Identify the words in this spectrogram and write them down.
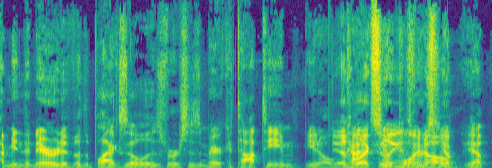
I mean, the narrative of the Blackzilians versus America Top Team. You know, Yeah, kind of 2.0. versus- yep. yep.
